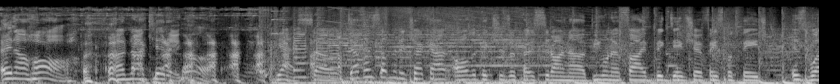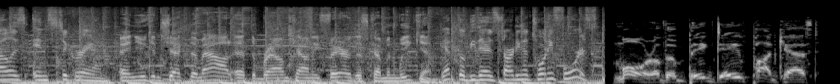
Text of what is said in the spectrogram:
and a haw. I'm not kidding. yes, so definitely something to check out. All the pictures are posted on uh, B105 Big Dave Show Facebook page as well as Instagram. And you can check them out at the Brown County Fair this coming weekend. Yep, they'll be there starting the 24th. More the Big Dave Podcast.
